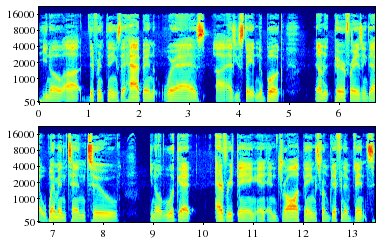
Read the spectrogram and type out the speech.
you know uh, different things that happen whereas uh, as you state in the book and i'm paraphrasing that women tend to you know look at everything and, and draw things from different events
